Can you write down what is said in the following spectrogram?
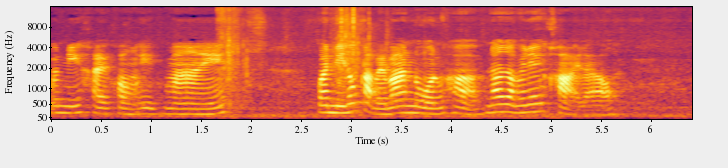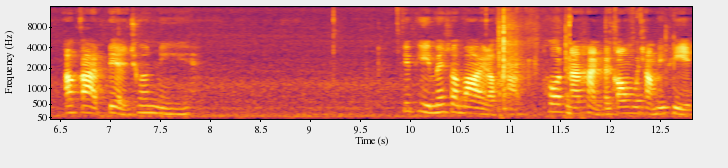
วันนี้ขายของอีกไหมวันนี้ต้องกลับไปบ้านโน้นค่ะ น่าจะไม่ได้ขายแล้ว อากาศเปลี่ยนช่วงนี้ พี่พีไม่สบายหรอคะ โทษนะหันไปกล้องไปทางพี่พีท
